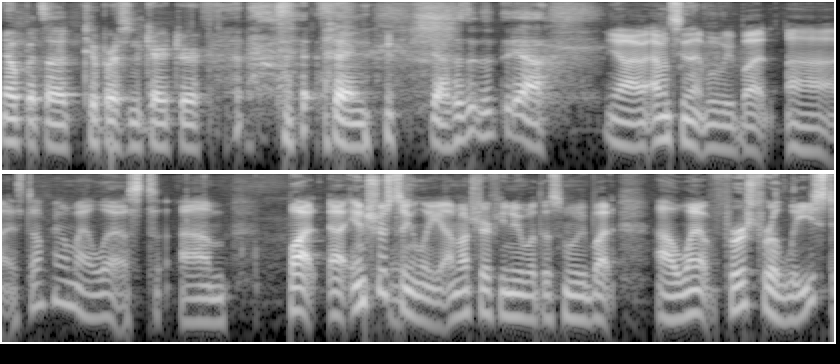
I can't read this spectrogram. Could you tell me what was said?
nope, it's a two person character thing. Yeah, so, yeah. Yeah, I haven't seen that movie, but uh, it's definitely on my list. Um, but uh, interestingly, I'm not sure if you knew about this movie, but uh, when it first released,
